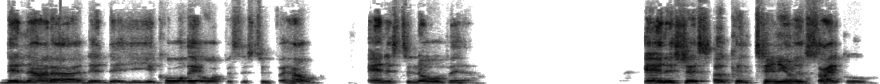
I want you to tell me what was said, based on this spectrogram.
they're not, uh, they they you call their offices too for help and it's to no avail. And it's just a continuous cycle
